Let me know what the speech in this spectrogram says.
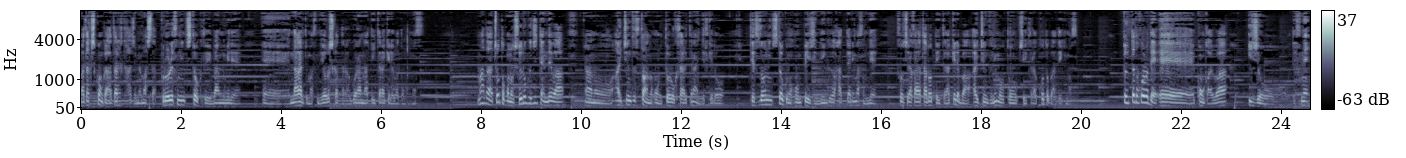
私今回新しく始めました、プロレス日トークという番組で、えー、流れてますんで、よろしかったらご覧になっていただければと思います。まだちょっとこの収録時点では、あの、iTunes ストアの方に登録されてないんですけど、鉄道日トークのホームページにリンクが貼ってありますんで、そちらから辿っていただければ iTunes にも登録していただくことができます。といったところで、えー、今回は以上ですね。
